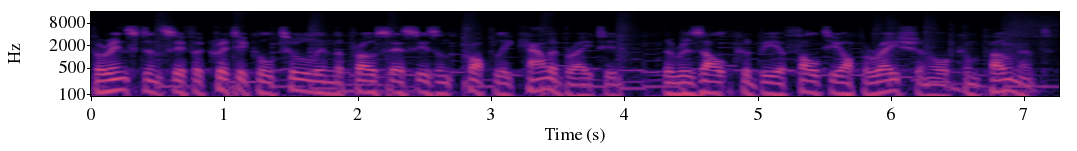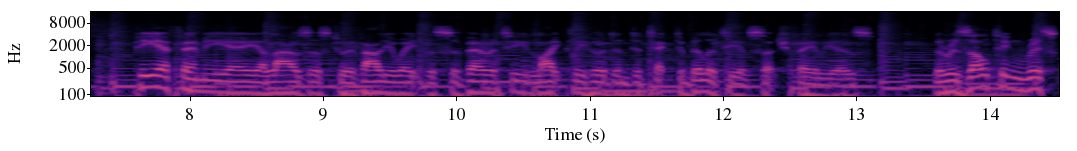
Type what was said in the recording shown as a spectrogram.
For instance, if a critical tool in the process isn't properly calibrated, the result could be a faulty operation or component. PFMEA allows us to evaluate the severity, likelihood, and detectability of such failures. The resulting risk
